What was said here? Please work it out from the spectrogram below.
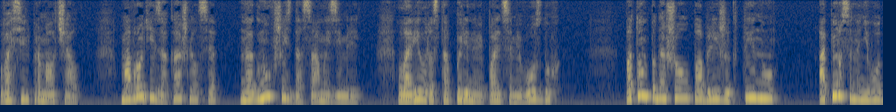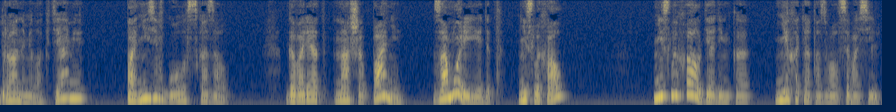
Василь промолчал. Мавродий закашлялся, нагнувшись до самой земли ловил растопыренными пальцами воздух, потом подошел поближе к тыну, оперся на него драными локтями, понизив голос, сказал, «Говорят, наша пани за море едет. Не слыхал?» «Не слыхал, дяденька», — нехотя отозвался Василь.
